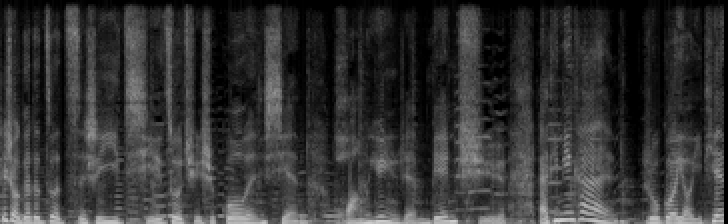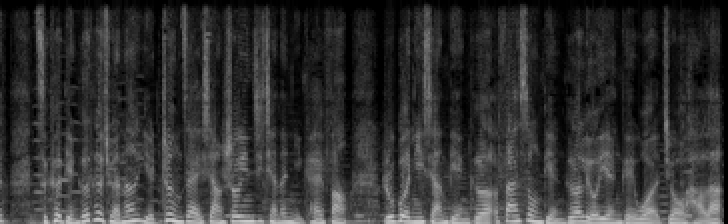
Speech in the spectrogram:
这首歌的作词是易齐，作曲是郭文贤，黄韵仁编曲。来听听看，如果有一天，此刻点歌特权呢也正在向收音机前的你开放。如果你想点歌，发送点歌留言给我。就好了，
